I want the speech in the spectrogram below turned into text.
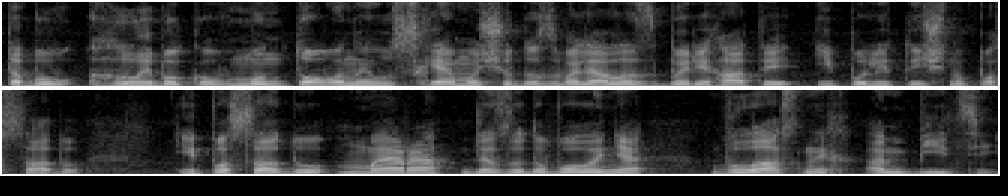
та був глибоко вмонтований у схему, що дозволяла зберігати і політичну посаду, і посаду мера для задоволення власних амбіцій.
